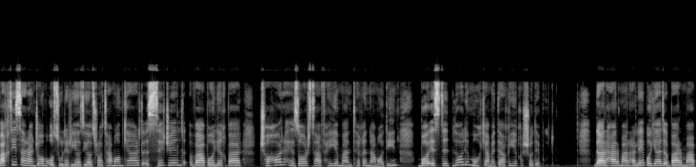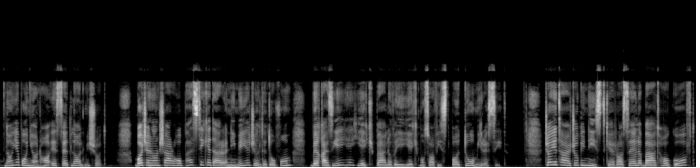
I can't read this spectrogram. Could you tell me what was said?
وقتی سرانجام اصول ریاضیات را تمام کرد سه جلد و بالغ بر چهار هزار صفحه منطق نمادین با استدلال محکم دقیق شده بود. در هر مرحله باید بر مبنای بنیانها استدلال می شد. با چنان شرح و بستی که در نیمه جلد دوم به قضیه یک به علاوه یک مساویست با دو می رسید. جای تعجبی نیست که راسل بعدها گفت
